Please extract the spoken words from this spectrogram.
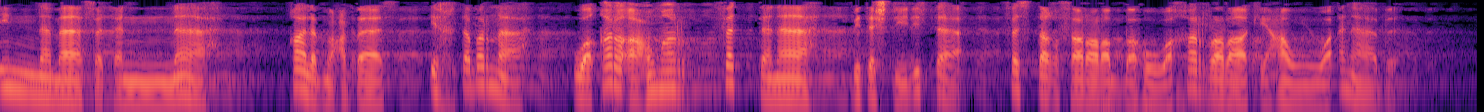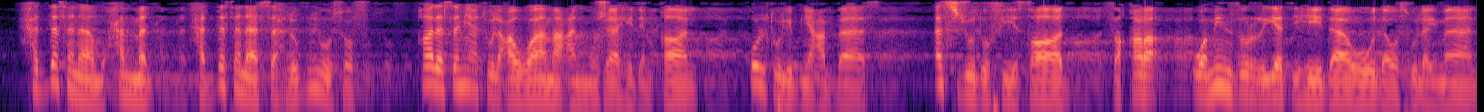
إنما فتناه. قال ابن عباس اختبرناه وقرأ عمر فتناه بتشديد التاء فاستغفر ربه وخر راكعا وأناب. حدثنا محمد حدثنا سهل بن يوسف قال سمعت العوام عن مجاهد قال قلت لابن عباس أسجد في صاد فقرأ ومن ذريته داود وسليمان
